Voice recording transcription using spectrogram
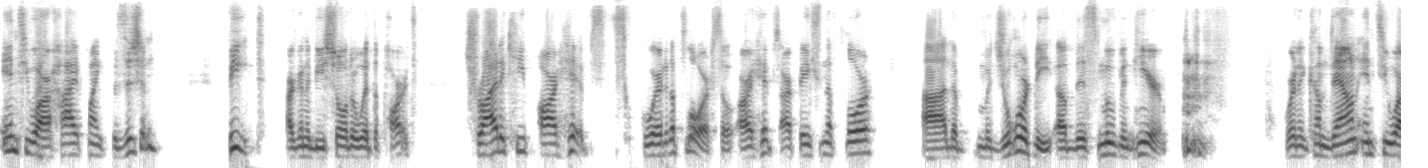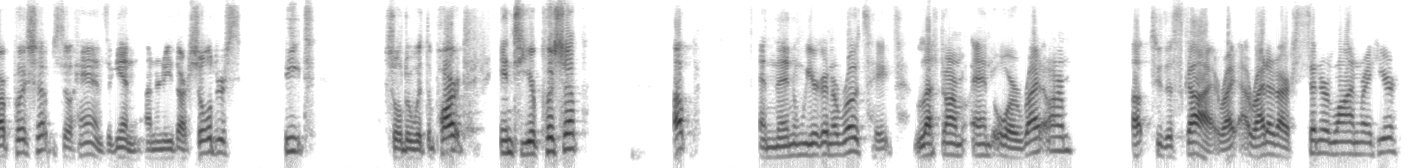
into our high plank position. Feet are gonna be shoulder width apart. Try to keep our hips square to the floor. So our hips are facing the floor. Uh, the majority of this movement here. We're gonna come down into our push-up. So hands, again, underneath our shoulders, feet, shoulder width apart, into your push-up, up, and then we are gonna rotate left arm and or right arm up to the sky, right, right at our center line right here.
